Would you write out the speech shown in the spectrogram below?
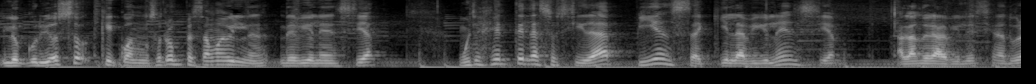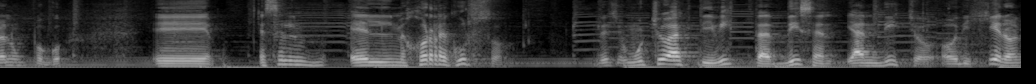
Y lo curioso que cuando nosotros empezamos de violencia, mucha gente en la sociedad piensa que la violencia, hablando de la violencia natural un poco, eh, es el, el mejor recurso de hecho, muchos activistas dicen y han dicho o dijeron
